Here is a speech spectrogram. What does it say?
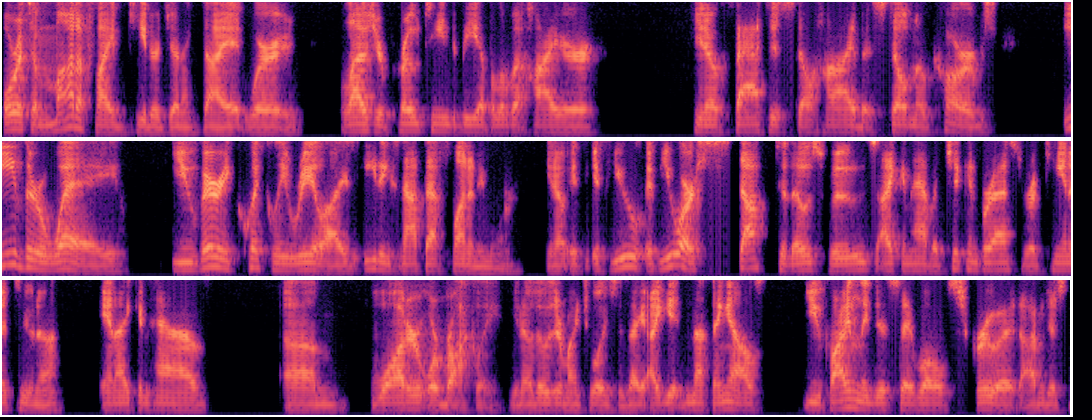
or it's a modified ketogenic diet where it allows your protein to be up a little bit higher you know fat is still high but still no carbs either way you very quickly realize eating's not that fun anymore. You know, if, if you if you are stuck to those foods, I can have a chicken breast or a can of tuna, and I can have um, water or broccoli. You know, those are my choices. I, I get nothing else. You finally just say, well, screw it. I'm just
